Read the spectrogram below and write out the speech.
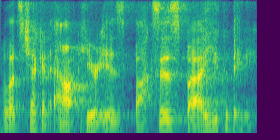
Well, let's check it out. Here is Boxes by Ukubebe.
